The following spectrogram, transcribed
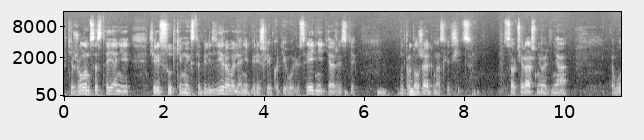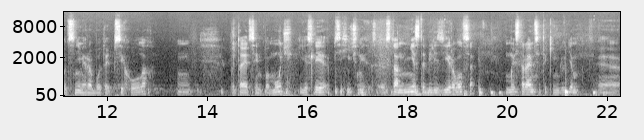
в тяжелом состоянии. Через сутки мы их стабилизировали, они перешли в категорию средней тяжести. Ну, и продолжают у нас лечиться. Со вчерашнего дня вот с ними работает психолог, пытается им помочь. Если психичный стан не стабилизировался, мы стараемся таким людям э,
